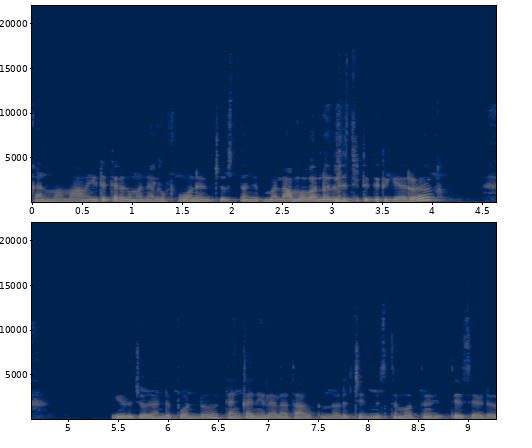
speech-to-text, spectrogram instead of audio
కానీ మా మామ ఇటు తిరగమని నెలకు ఫోన్ చూస్తాను చెప్పి మళ్ళీ అమ్మవారిని వదిలేసి ఇటు తిరిగారు. వీడు చూడండి పండు టెంకాయ నీళ్ళు ఎలా తాగుతున్నాడు చెమ్మిస్తే మొత్తం ఎత్తేసాడు.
